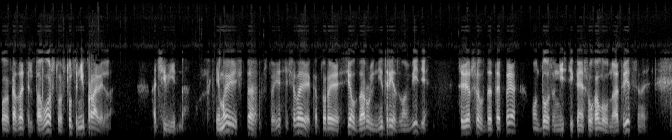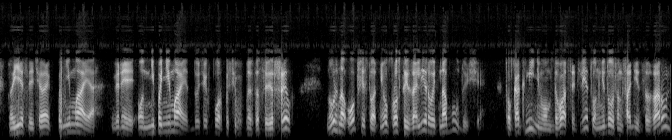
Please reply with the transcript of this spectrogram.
показатель того, что что-то неправильно, очевидно. И мы считаем, что если человек, который сел за руль в нетрезвом виде, совершил ДТП, он должен нести, конечно, уголовную ответственность. Но если человек, понимая, вернее, он не понимает до сих пор, почему он это совершил, нужно общество от него просто изолировать на будущее. То как минимум 20 лет он не должен садиться за руль,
